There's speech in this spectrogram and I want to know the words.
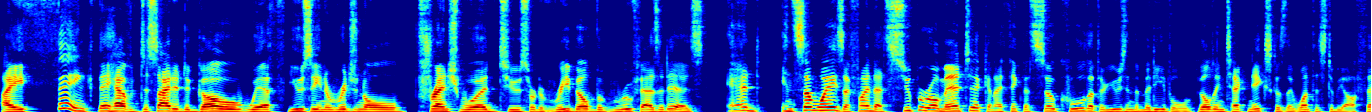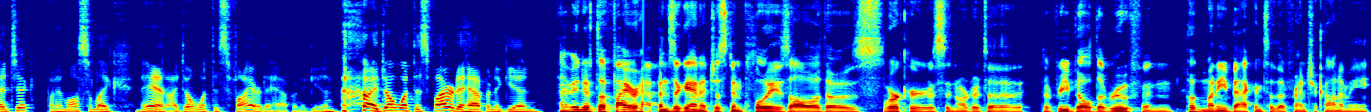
I think they have decided to go with using original French wood to sort of rebuild the roof as it is. And in some ways, I find that super romantic, and I think that's so cool that they're using the medieval building techniques because they want this to be authentic. But I'm also like, man, I don't want this fire to happen again. I don't want this fire to happen again. I mean, if the fire happens again, it just employs all of those workers in order to, to rebuild the roof and put money back into the French economy.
